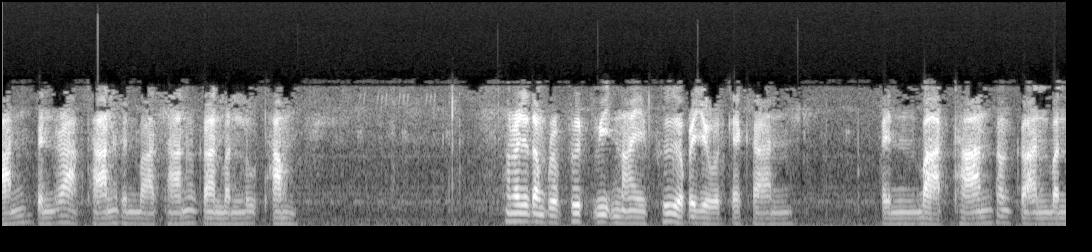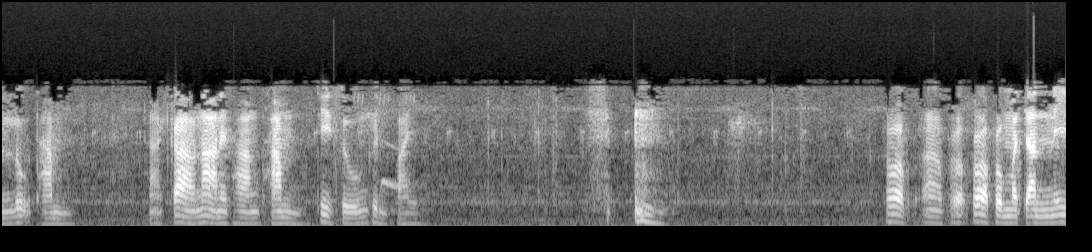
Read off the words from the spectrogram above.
าน เป็นรากฐานเป็นบาดฐานของการบรรลุธรรมเราจะต้องประพฤติวินัยเพื่อประโยชน์แก่การ เป็นบาดฐานของการบรรลุธรรมก้าวหน้าในทางธรรมที่สูงขึ้นไปเพราะว่าเพราะพรหมจรรย์นี่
